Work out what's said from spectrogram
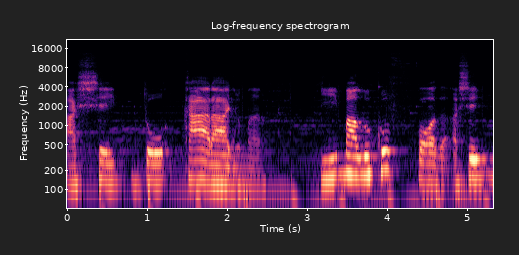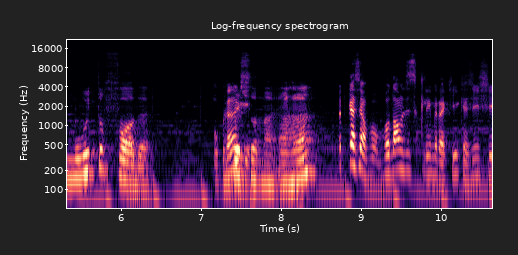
achei do caralho, mano. Que maluco foda. Achei muito foda. O Kang. personagem. Aham. Porque assim, ó, vou, dar um disclaimer aqui que a gente.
